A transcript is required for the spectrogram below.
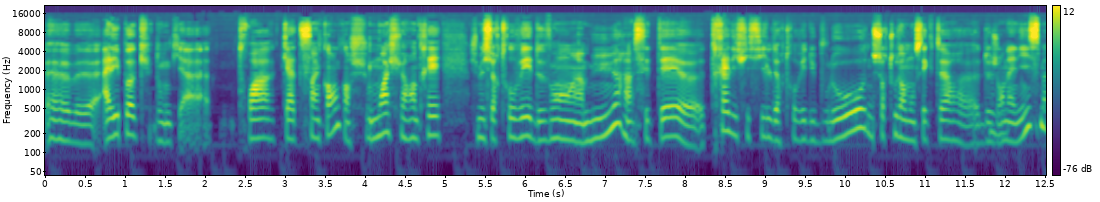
Euh, à l'époque, donc il y a 3, 4, 5 ans, quand moi je suis rentrée, je me suis retrouvée devant un mur. C'était euh, très difficile de retrouver du boulot, surtout dans mon secteur euh, de mmh. journalisme.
